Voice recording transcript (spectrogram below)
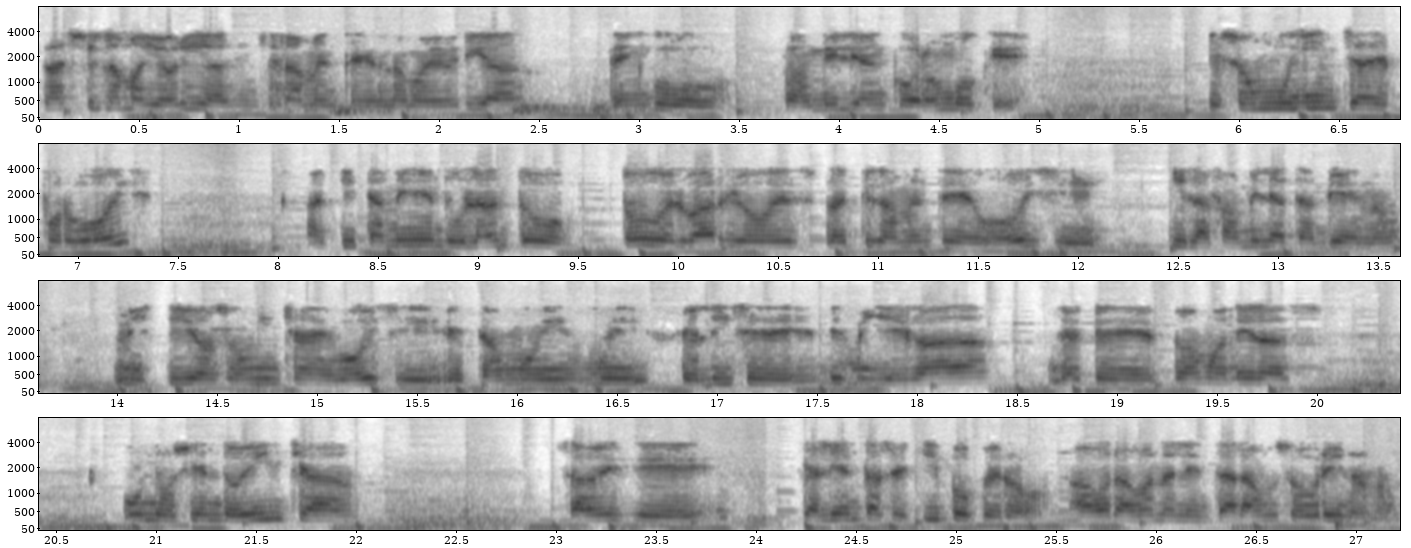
casi la mayoría, sinceramente. La mayoría tengo familia en Corongo que, que son muy hinchas de Sport Boys. Aquí también en Dulanto todo el barrio es prácticamente Boys y, y la familia también, ¿no? Mis tíos son hinchas de Boys y están muy, muy felices de, de mi llegada, ya que de todas maneras uno siendo hincha sabe que que alienta a su equipo, pero ahora van a alentar a un sobrino, ¿no?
